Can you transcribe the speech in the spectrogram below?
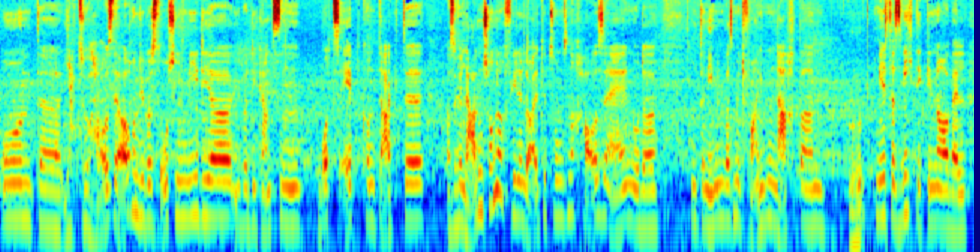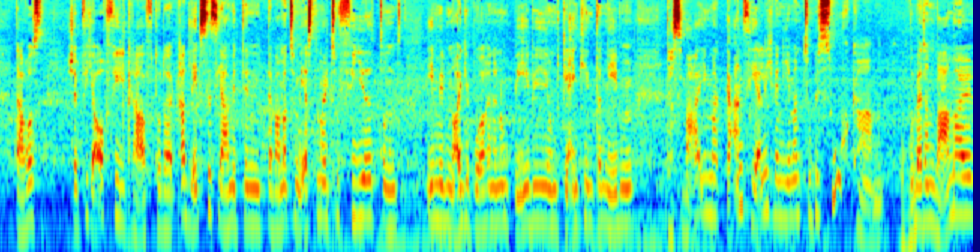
Und äh, ja, zu Hause auch und über Social Media, über die ganzen WhatsApp-Kontakte. Also wir laden schon noch viele Leute zu uns nach Hause ein oder unternehmen was mit Freunden, Nachbarn. Mhm. Mir ist das wichtig, genau, weil daraus schöpfe ich auch viel Kraft. Oder gerade letztes Jahr mit den, da waren wir zum ersten Mal zu viert und eben mit Neugeborenen und Baby und Kleinkind daneben. Das war immer ganz herrlich, wenn jemand zu Besuch kam. Mhm. Weil dann war mal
